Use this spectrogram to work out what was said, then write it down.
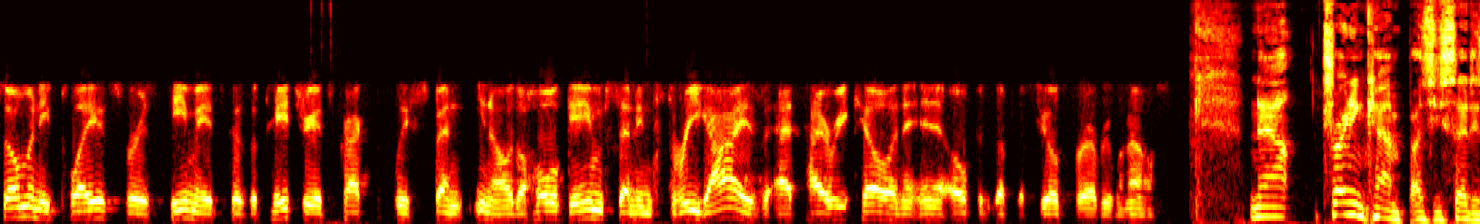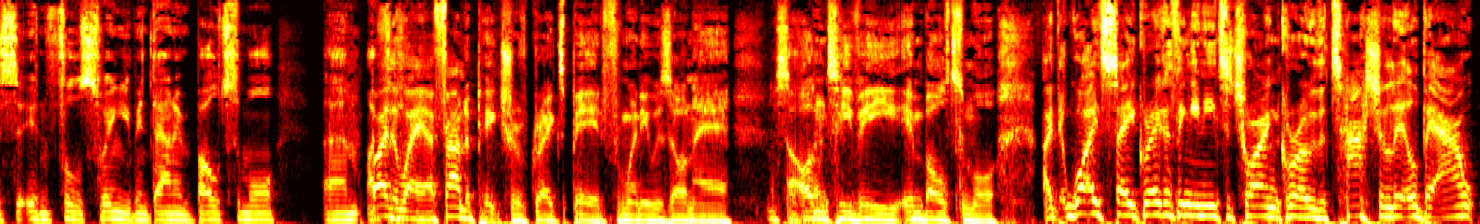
so many plays for his teammates because the Patriots practically spent you know the whole game sending three guys at Tyreek Hill, and it, and it opens up the field for everyone else. Now, training camp, as you said, is in full swing. You've been down in Baltimore. Um, By the way, I found a picture of Greg's beard from when he was on air on TV in Baltimore. I, what I'd say, Greg, I think you need to try and grow the tash a little bit out,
